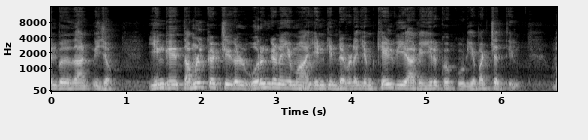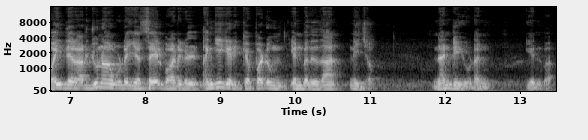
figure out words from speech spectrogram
என்பதுதான் நிஜம். இங்கு தமிழ் கட்சிகள் ஒருங்கிணையுமா என்கின்ற விடயம் கேள்வியாக இருக்கக்கூடிய பட்சத்தில் வைத்தியர் அர்ஜுனாவுடைய செயல்பாடுகள் அங்கீகரிக்கப்படும் என்பதுதான் நிஜம். நன்றியுடன் என்பார்.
